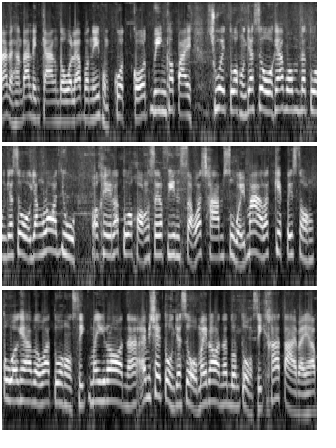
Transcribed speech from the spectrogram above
นะ แต่ทางด้านเลนกลางโดนแล้วตอนนี้ผมกดโกดวิ่งเข้าไปช่วยตัวของยาโซครับผมแล้วตัวของยาโซยังรอดอยู่ โอเค แล้วตัวของเซราฟินสาวชามสวยมากแล้วเก็บไป 2 ตัวครับแต่ว่าตัวของซิกไม่รอดนะไอ้ไม่ใช่ตัวของยาโซไม่รอดนะโดนตัวของซิกฆ่าตายไปครับ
